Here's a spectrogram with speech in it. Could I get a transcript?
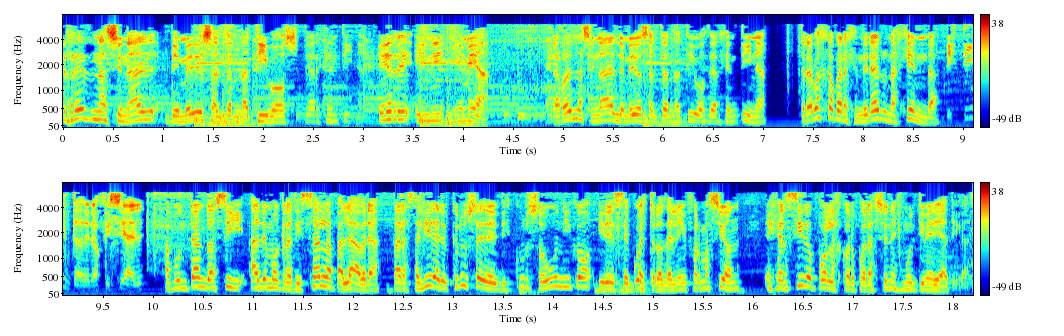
Red Nacional de Medios Alternativos de Argentina, RNMA. La Red Nacional de Medios Alternativos de Argentina trabaja para generar una agenda distinta de la oficial, apuntando así a democratizar la palabra para salir al cruce del discurso único y del secuestro de la información ejercido por las corporaciones multimediáticas.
